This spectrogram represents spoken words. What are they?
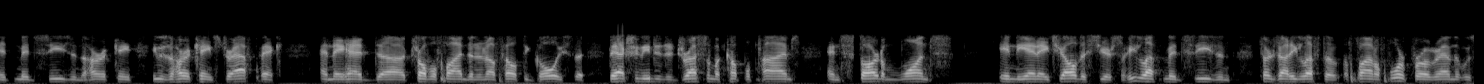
at midseason. The Hurricane he was the Hurricanes draft pick, and they had uh, trouble finding enough healthy goalies. That they actually needed to dress him a couple times and start him once in the NHL this year. So he left midseason. Turns out he left a, a Final Four program that was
